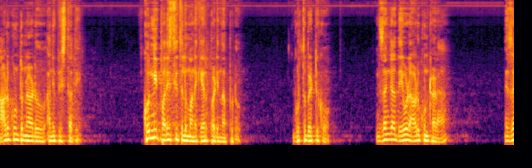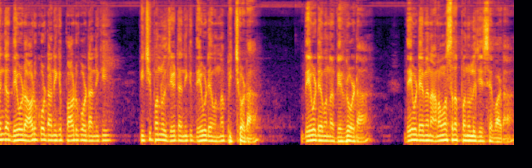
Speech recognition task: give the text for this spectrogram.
ఆడుకుంటున్నాడు అనిపిస్తుంది. కొన్ని పరిస్థితులు మనకు ఏర్పడినప్పుడు. గుర్తుపెట్టుకో. నిజంగా దేవుడు ఆడుకుంటాడా? నిజంగా దేవుడు ఆడుకోవడానికి పాడుకోవడానికి పిచ్చి పనులు చేయడానికి దేవుడేమన్నా పిచ్చోడా? దేవుడేమన్నా వెర్రోడా? దేవుడు ఏమైనా అనవసర పనులు చేసేవాడా?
